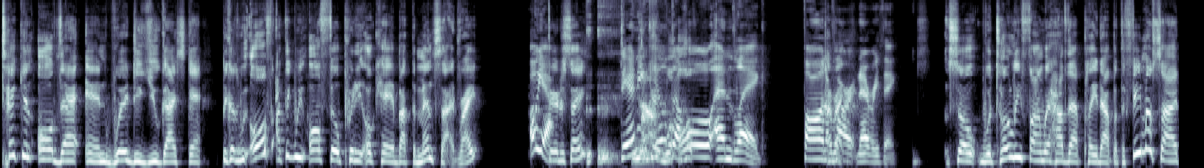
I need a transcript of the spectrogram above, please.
Taking all that in, where do you guys stand? Because we all, I think we all feel pretty okay about the men's side, right? Oh, yeah. Fair to say? Danny okay, killed the all, whole end leg, falling apart right. and everything. So, we're totally fine with how that played out. But the female side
